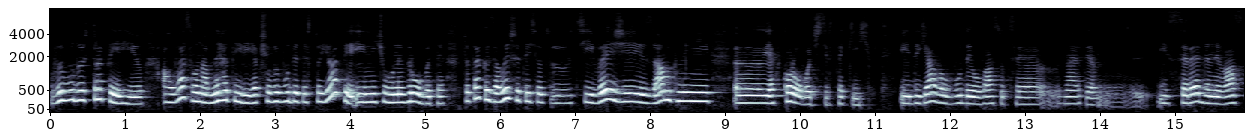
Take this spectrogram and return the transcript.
вибудуй стратегію. А у вас вона в негативі. Якщо ви будете стояти і нічого не зробите, то так і залишитесь от в цій вежі, замкнені, е, як в коробочці в такій. І диявол буде у вас, оце, знаєте, із середини вас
